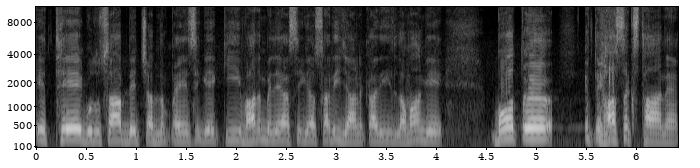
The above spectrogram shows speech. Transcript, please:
ਇੱਥੇ ਗੁਰੂ ਸਾਹਿਬ ਦੇ ਚਰਨ ਪਏ ਸੀਗੇ? ਕੀ ਵਰ ਮਿਲਿਆ ਸੀਗਾ? ਸਾਰੀ ਜਾਣਕਾਰੀ ਲਵਾਂਗੇ। ਬਹੁਤ ਇਤਿਹਾਸਕ ਸਥਾਨ ਹੈ।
